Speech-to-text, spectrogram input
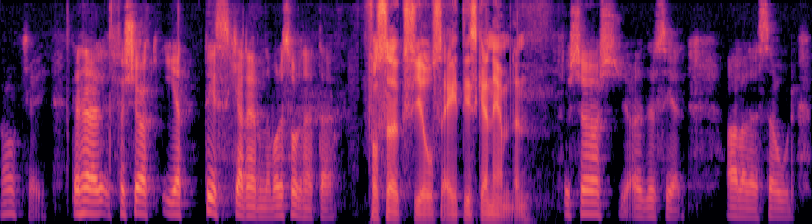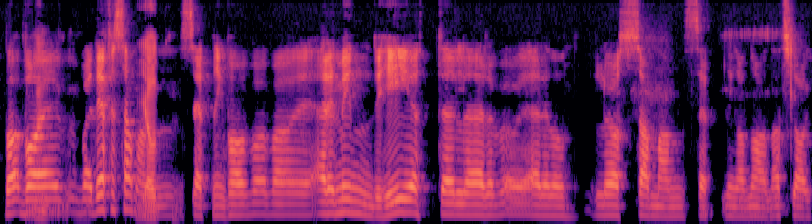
Okej. Okay. Den här försöketiska nämnden, var det så den hette? Försöksdjursetiska nämnden. Försöks, ja du ser alla dessa ord. Vad, vad, är, vad är det för sammansättning? Vad, vad, vad, är det en myndighet eller är det någon lös sammansättning av något annat slag?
